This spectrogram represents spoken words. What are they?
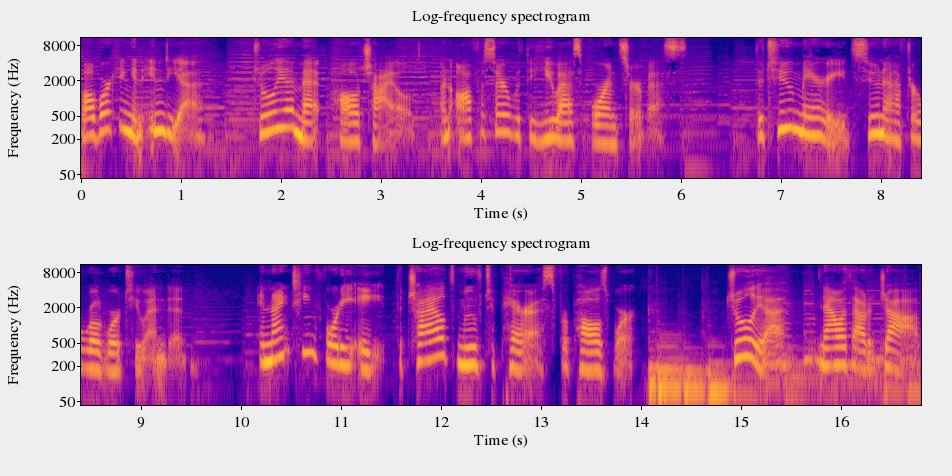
While working in India, Julia met Paul Child, an officer with the U.S. Foreign Service. The two married soon after World War II ended. In 1948, the Childs moved to Paris for Paul's work. Julia, now without a job,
